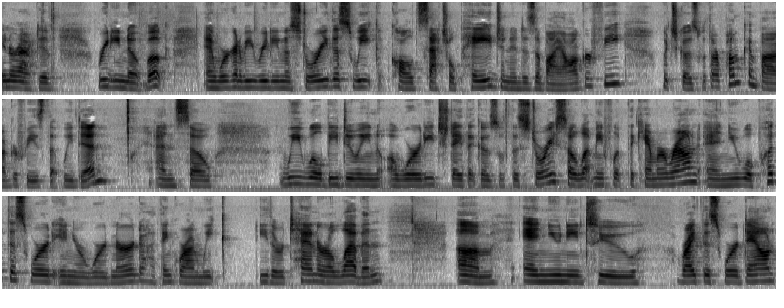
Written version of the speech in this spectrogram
interactive reading notebook and we're going to be reading a story this week called Satchel Paige and it is a biography which goes with our pumpkin biographies that we did and so we will be doing a word each day that goes with the story. So let me flip the camera around and you will put this word in your word nerd. I think we're on week either 10 or 11. Um, and you need to write this word down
